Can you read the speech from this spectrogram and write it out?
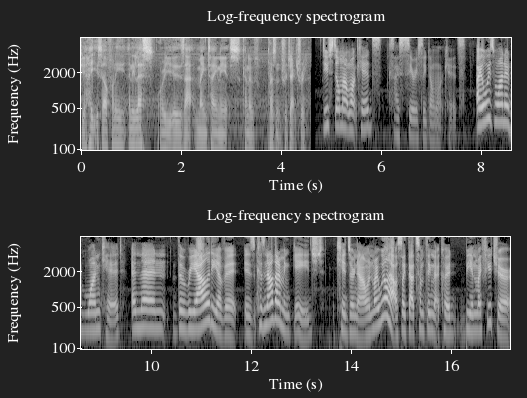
Do you hate yourself any any less, or is that maintaining its kind of present trajectory? Do you still not want kids? Because I seriously don't want kids. I always wanted one kid, and then the reality of it is because now that I'm engaged, kids are now in my wheelhouse. Like that's something that could be in my future,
